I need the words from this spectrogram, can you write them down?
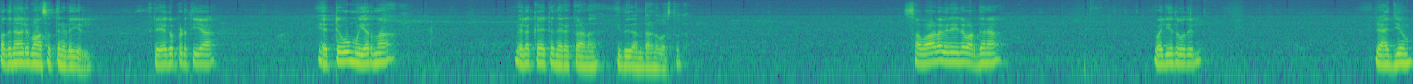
പതിനാല് മാസത്തിനിടയിൽ രേഖപ്പെടുത്തിയ ഏറ്റവും ഉയർന്ന വിലക്കയറ്റ നിരക്കാണ് ഇത് എന്താണ് വസ്തുത? സവാള വിലയിലെ വർധന വലിയ തോതിൽ രാജ്യം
